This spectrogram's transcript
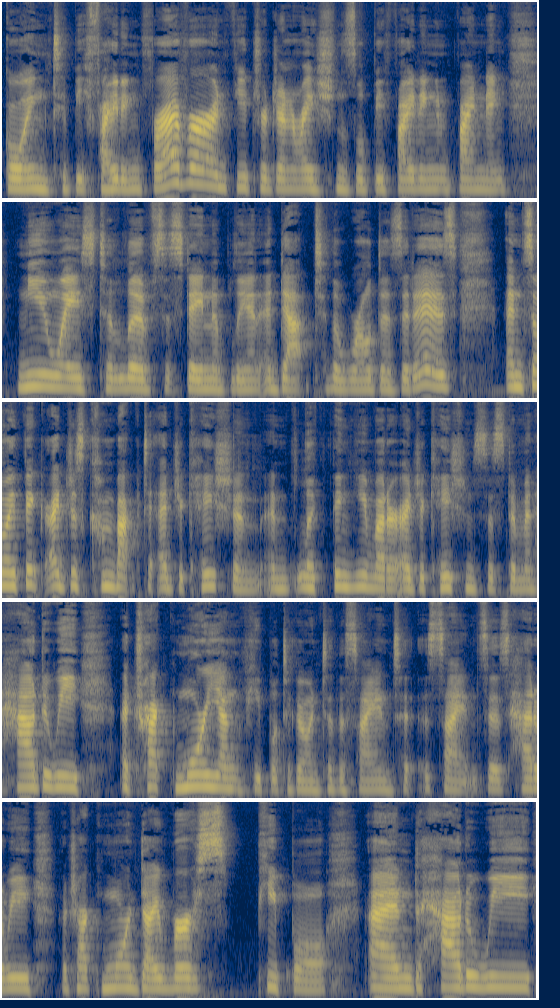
going to be fighting forever and future generations will be fighting and finding new ways to live sustainably and adapt to the world as it is. And so i think i just come back to education and like thinking about our education system and how do we attract more young people to go into the science sciences? How do we attract more diverse people? And how do we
